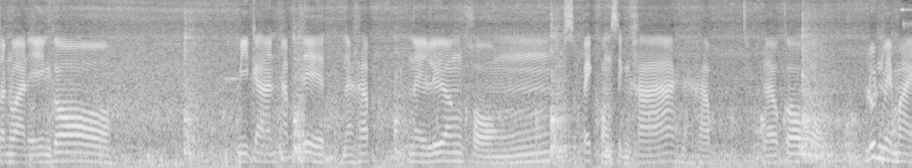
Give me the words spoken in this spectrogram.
สันวานเองก็มีการอัปเดตนะครับในเรื่องของสเปคของสินค้านะครับ แล้วก็รุ่นใหม่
